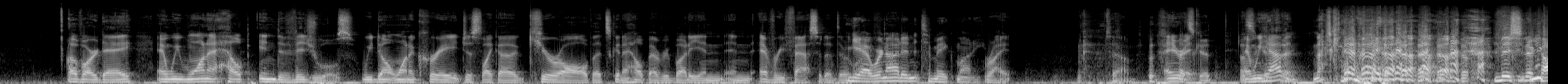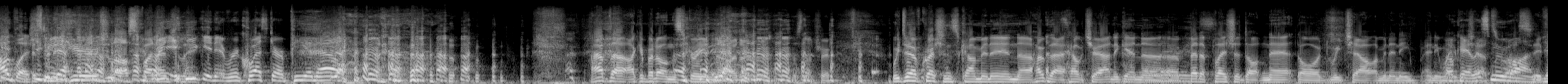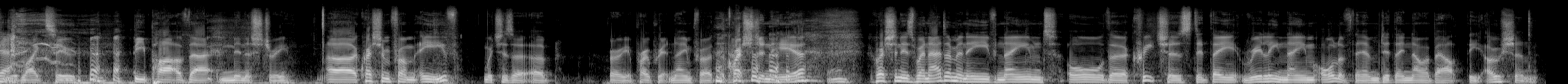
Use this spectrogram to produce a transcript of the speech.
of our day and we want to help individuals we don't want to create just like a cure-all that's going to help everybody in, in every facet of their yeah, life yeah we're not in it to make money right so anyway, that's good. That's and we good haven't. Mission accomplished. It's been a huge loss financially. you can request our P and L. I have that. I can put it on the screen. No, don't. That's not true. We do have questions coming in. I uh, hope that helped you out. And again, uh, uh betterpleasure.net or reach out. I mean, any anyway. Okay, let's move on. If yeah. you would like to be part of that ministry. Uh, question from Eve, which is a, a very appropriate name for the question here. yeah. The question is when Adam and Eve named all the creatures, did they really name all of them? Did they know about the ocean?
